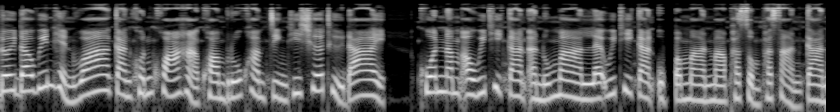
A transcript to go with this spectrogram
โดยดาวินเห็นว่าการค้นคว้าหาความรู้ความจริงที่เชื่อถือได้ ควรนำเอาวิธีการอนุมานและวิธีการอุปมาณมาผสมผสานกัน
